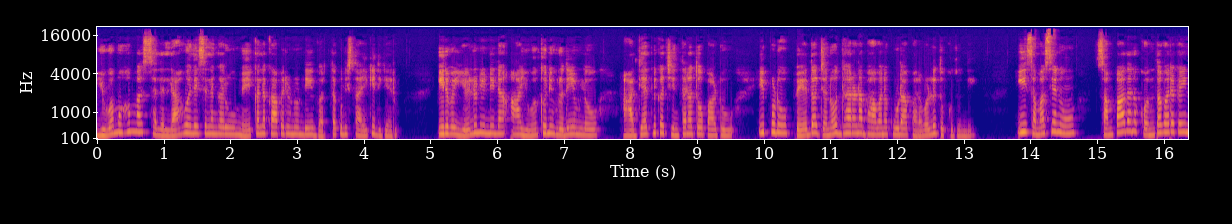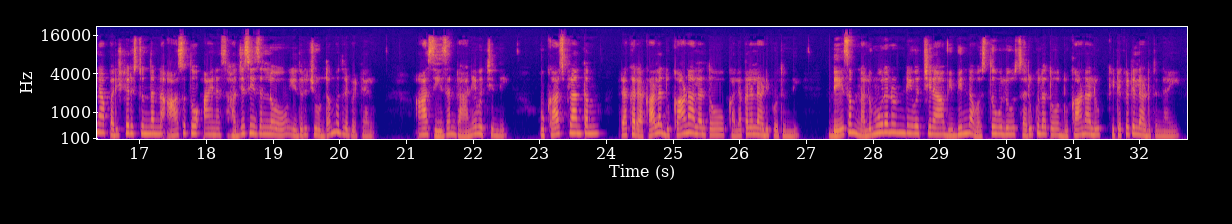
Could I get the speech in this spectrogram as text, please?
యువ మొహమ్మద్ సల్లల్లాహు అలైసలం గారు మేకల కాపరి నుండి వర్తకుని స్థాయికి దిగారు. ఇరవై ఏళ్ళు నిండిన ఆ యువకుని హృదయంలో ఆధ్యాత్మిక చింతనతో పాటు ఇప్పుడు పేద జనోద్ధారణ భావన కూడా పరవళ్ళు తొక్కుతుంది. ఈ సమస్యను సంపాదన కొంతవరకైనా పరిష్కరిస్తుందన్న ఆశతో ఆయన సహజ సీజన్లో ఎదురుచూడడం మొదలుపెట్టారు. ఆ సీజన్ రానే వచ్చింది. ఉకాస్ ప్రాంతం రకరకాల దుకాణాలతో కలకలలాడిపోతుంది. దేశం నలుమూల నుండి వచ్చిన విభిన్న వస్తువులు సరుకులతో దుకాణాలు కిటకిటలాడుతున్నాయి.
